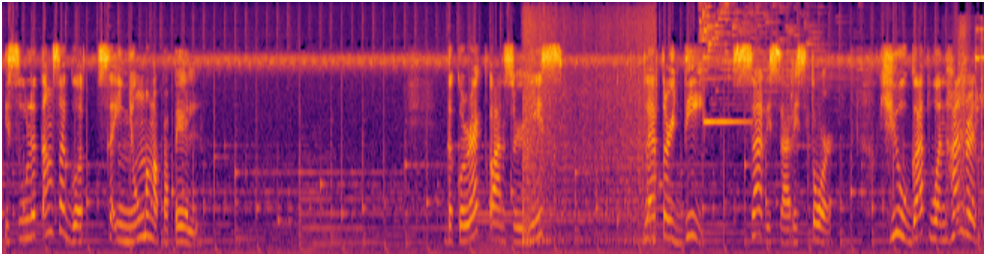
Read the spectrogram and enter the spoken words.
Isulat ang sagot sa inyong mga papel. The correct answer is letter D, sari-sari store. You got $100,000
